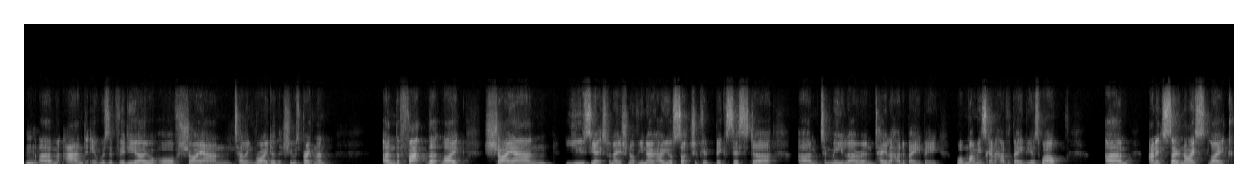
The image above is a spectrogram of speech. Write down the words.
Hmm. um, and it was a video of Cheyenne telling Ryder that she was pregnant, and the fact that like Cheyenne used the explanation of you know how you're such a good big sister um, to Mila and Taylor had a baby, well, mummy's going to have a baby as well. Um, and it's so nice, like,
